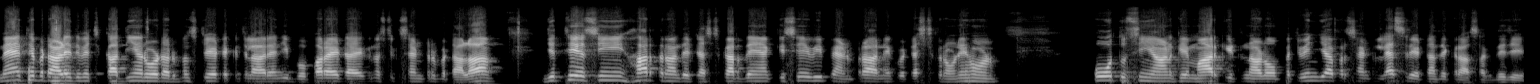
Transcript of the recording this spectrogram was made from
ਮੈਂ ਇੱਥੇ ਬਟਾਲੇ ਦੇ ਵਿੱਚ ਕਾਦੀਆਂ ਰੋਡ, ਅਰਬਨ ਸਟੇਟ ਇੱਕ ਚਲਾ ਰਿਹਾ ਜੀ ਬੋਪਾਰਾਏ ਡਾਇਗਨੋਸਟਿਕ ਸੈਂਟਰ ਬਟਾਲਾ। ਜਿੱਥੇ ਅਸੀਂ ਹਰ ਤਰ੍ਹਾਂ ਦੇ ਟੈਸਟ ਕਰਦੇ ਹਾਂ ਕਿਸੇ ਵੀ ਭੈਣ ਭਰਾ ਨੇ ਕੋਈ ਟੈਸਟ ਕਰਾਉਣੇ ਹੋਣ ਉਹ ਤੁਸੀਂ ਆਣ ਕੇ ਮਾਰਕੀਟ ਨਾਲੋਂ 55% ਲੈਸ ਰੇਟਾਂ ਤੇ ਕਰਾ ਸਕਦੇ ਜੇ।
